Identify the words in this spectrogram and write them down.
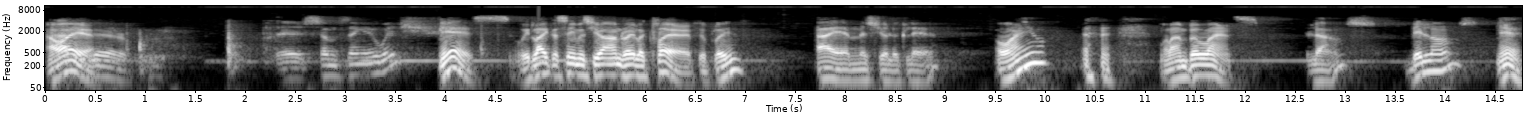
How are you? There's something you wish? Yes. We'd like to see Monsieur Andre Leclerc, if you please. I am Monsieur Leclerc. Oh, are you? well, I'm Bill Lance. Lance? Bill Lance? Yes.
